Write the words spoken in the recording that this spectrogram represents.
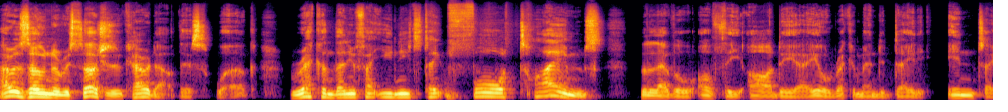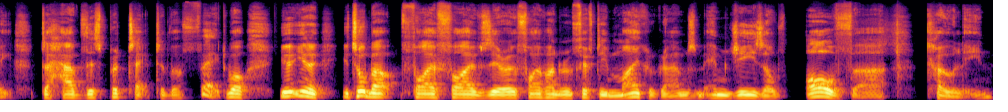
Arizona researchers who carried out this work reckon that in fact you need to take four times the level of the RDA or recommended daily intake to have this protective effect. Well, you, you know, you talk about 550, 550 micrograms, mgs of, of uh, choline,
